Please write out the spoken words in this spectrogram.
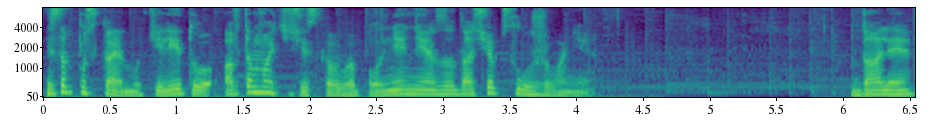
и запускаем утилиту автоматического выполнения задач обслуживания. Далее.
